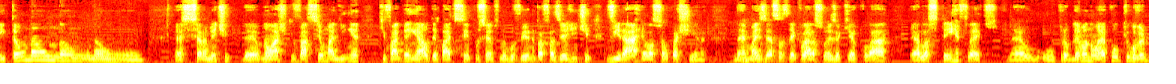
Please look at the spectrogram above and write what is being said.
então não, não, não, é, sinceramente, é, não acho que vá ser uma linha que vai ganhar o debate 100% no governo e vai fazer a gente virar a relação com a China, né? Uhum. Mas essas declarações aqui e acolá, elas têm reflexo, né? O, o problema não é com o que o governo,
